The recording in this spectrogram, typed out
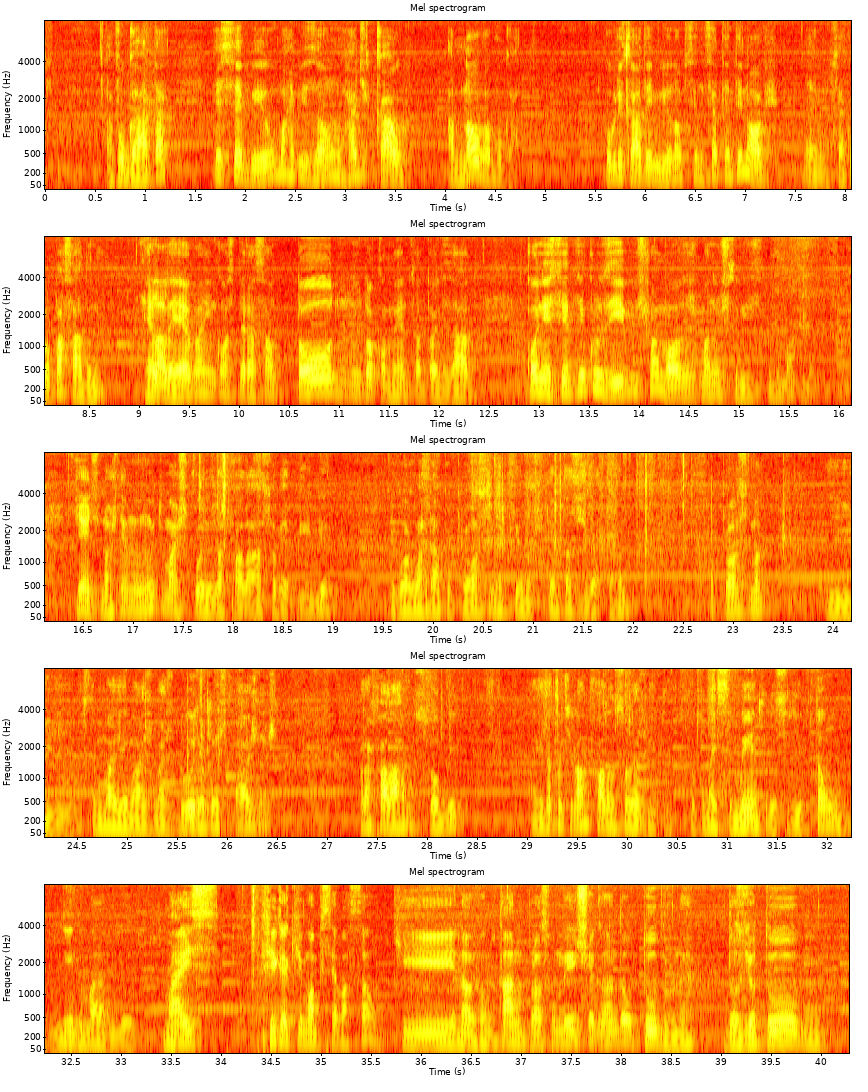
a Vulgata recebeu uma revisão radical, a Nova Vulgata, publicada em 1979, é, no século passado. Né? Ela leva em consideração todos os documentos atualizados, conhecidos inclusive os famosos manuscritos do Mar Morto. Gente, nós temos muito mais coisas a falar sobre a Bíblia. Eu vou aguardar para o próximo, né, porque o nosso tempo está se esgotando. A próxima, e nós temos aí mais, mais duas ou três páginas para falarmos sobre ainda continuarmos falando sobre a Bíblia, sobre o nascimento desse livro tão lindo e maravilhoso. Mas fica aqui uma observação que nós vamos estar no próximo mês chegando a outubro, né? 12 de outubro,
